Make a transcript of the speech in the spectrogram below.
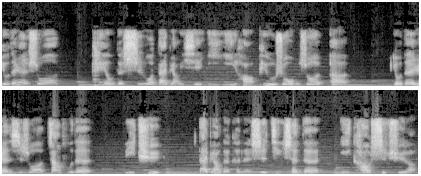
有的人说，配偶的失落代表一些意义，哈，譬如说，我们说，呃，有的人是说，丈夫的离去代表的可能是精神的依靠失去了，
